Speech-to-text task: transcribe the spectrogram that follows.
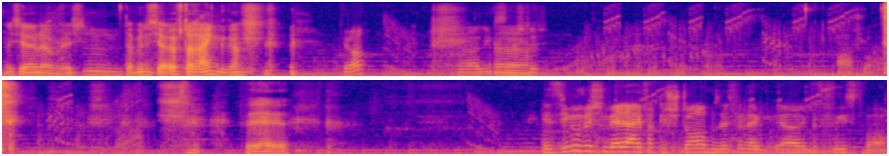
Ich erinnere mich. Hm, Da bin ich ja öfter reingegangen. ja. Da liegt's Ah. richtig. Arschloch. Ja, In Sieben Mission wäre er einfach gestorben, selbst wenn er äh, gefreezed war.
